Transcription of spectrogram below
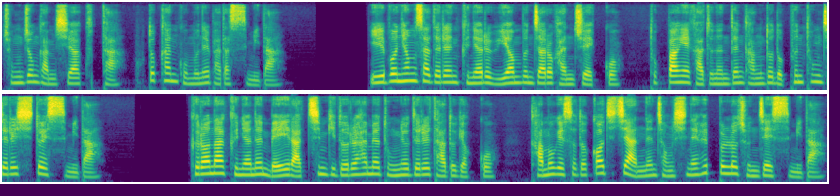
종종 감시와 구타, 혹독한 고문을 받았습니다. 일본 형사들은 그녀를 위험분자로 간주했고 독방에 가두는 등 강도 높은 통제를 시도했습니다. 그러나 그녀는 매일 아침 기도를 하며 동료들을 다독였고 감옥에서도 꺼지지 않는 정신의 횃불로 존재했습니다.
